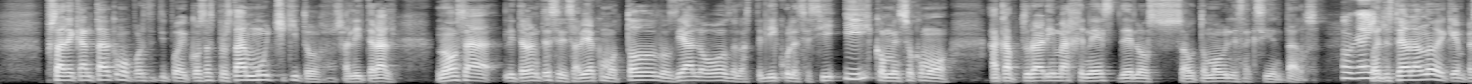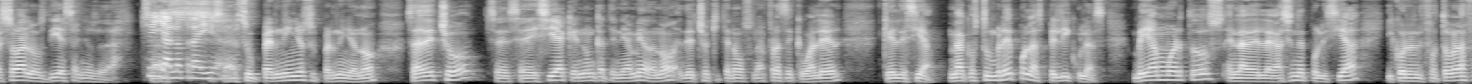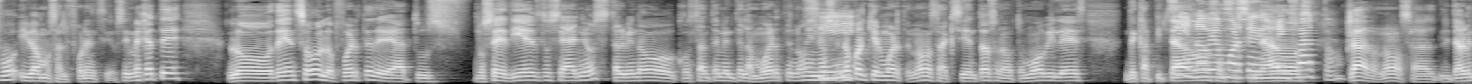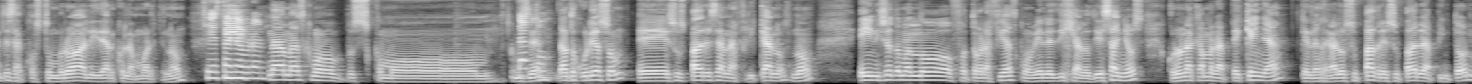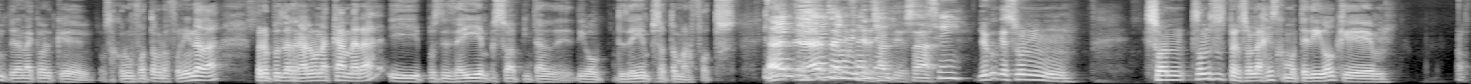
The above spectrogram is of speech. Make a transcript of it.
pues a decantar como por este tipo de cosas, pero estaba muy chiquito, o sea, literal. ¿no? O sea, literalmente se sabía como todos los diálogos de las películas así y comenzó como a capturar imágenes de los automóviles accidentados. Ok. Pues te estoy hablando de que empezó a los 10 años de edad. Sí, ya lo traía. O sea, súper niño, súper niño, ¿no? O sea, de hecho, se, se decía que nunca tenía miedo, ¿no? De hecho, aquí tenemos una frase que voy a leer que él decía, me acostumbré por las películas, veía muertos en la delegación de policía y con el fotógrafo íbamos al forense. O sea, imagínate lo denso, lo fuerte de a tus, no sé, 10, 12 años, estar viendo constantemente la muerte, ¿no? Y no, Sí. no cualquier muerte, ¿no? O sea, accidentados en automóviles, decapitados, Sí, no vio muerte de un infarto. Claro, ¿no? O sea, literalmente se acostumbró a lidiar con la muerte, ¿no? Sí, está Y cabrón. Nada más como, pues, como... ¿cómo se Dato. curioso. eh, sus padres eran africanos, ¿no? E inició tomando fotografías, como bien les dije, a los 10 años, con una cámara pequeña que le regaló su padre. Su padre era pintor, no tenía nada que ver que, o sea, con un fotógrafo ni nada, pero pues le regaló una cámara y pues desde ahí empezó a pintar, digo, desde ahí empezó a tomar fotos. Está Ah, está verdad muy interesante. interesante. O sea, Sí. yo creo que es un. Son, son esos personajes, como te digo, que,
